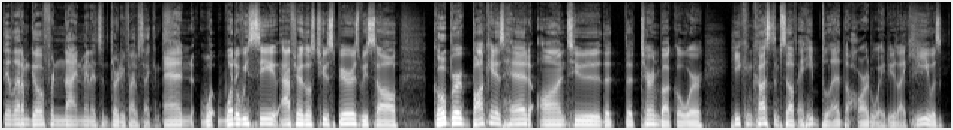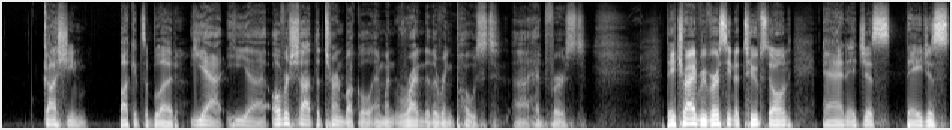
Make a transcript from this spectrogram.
they let him go for nine minutes and thirty five seconds. And what what did we see after those two spears? We saw Goldberg bonking his head onto the the turnbuckle where he concussed himself and he bled the hard way, dude. Like he was gushing buckets of blood. Yeah, he uh, overshot the turnbuckle and went right into the ring post uh, head first. They tried reversing a tombstone and it just they just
